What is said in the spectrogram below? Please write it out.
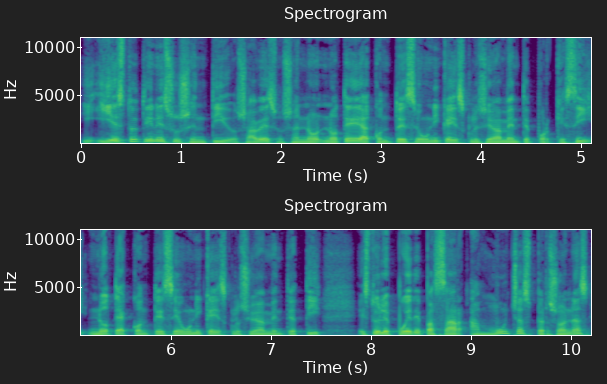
Y, esto tiene su sentido, ¿sabes? O sea, no, no te acontece única y exclusivamente porque sí, no te acontece única y exclusivamente a ti. Esto le puede pasar a muchas personas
